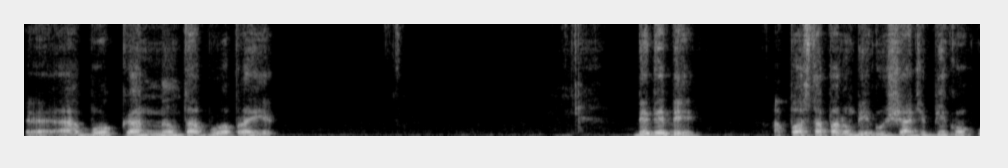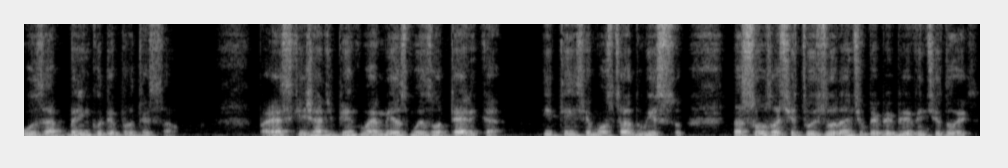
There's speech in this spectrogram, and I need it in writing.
é, a boca não tá boa para ele. BBB. Aposta para umbigo, Jade Pinkon usa brinco de proteção. Parece que Jade Pinkon é mesmo esotérica e tem se mostrado isso nas suas atitudes durante o BBB 22.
